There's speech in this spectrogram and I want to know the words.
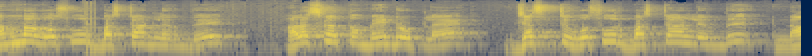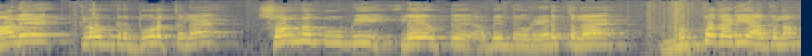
நம்ம ஒசூர் பஸ் ஸ்டாண்ட்லேருந்து அலசனத்தம் மெயின் ரோட்டில் ஜஸ்ட் ஒசூர் பஸ் ஸ்டாண்ட்லேருந்து நாலே கிலோமீட்டர் தூரத்தில் சொர்ணபூமி லேஅவுட்டு அப்படின்ற ஒரு இடத்துல முப்பது அடி அகலம்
